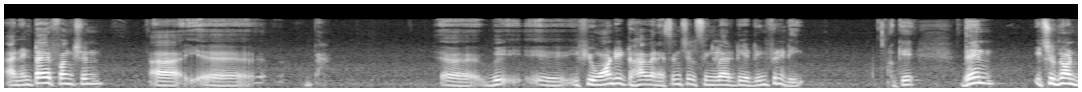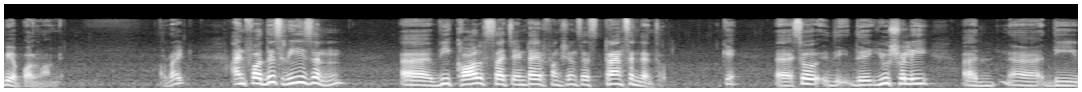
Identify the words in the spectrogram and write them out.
an entire function uh, uh, uh, we, if you want it to have an essential singularity at infinity okay then it should not be a polynomial alright and for this reason uh, we call such entire functions as transcendental. Uh, so the, the usually uh, the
